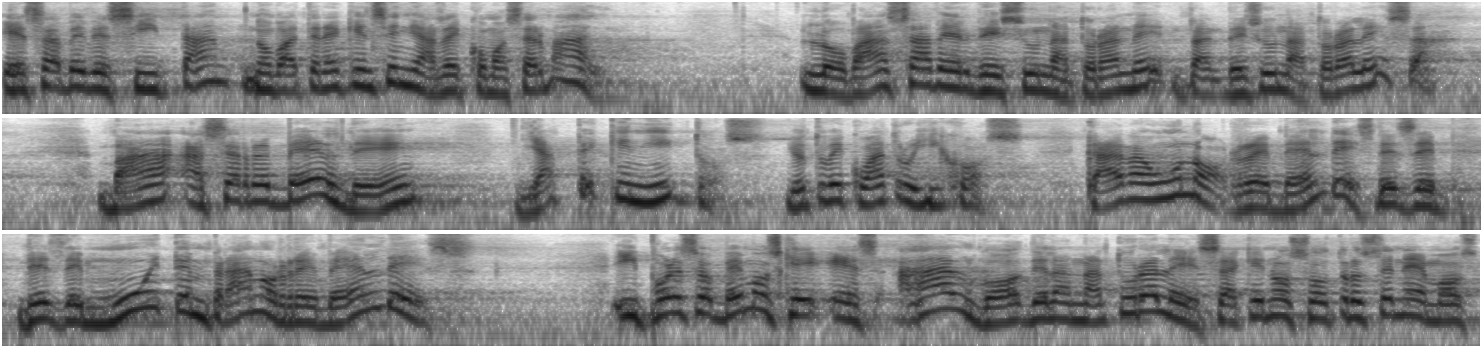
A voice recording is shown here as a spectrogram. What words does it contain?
Esa bebecita no va a tener que enseñarle cómo hacer mal. Lo va a saber de su, de su naturaleza. Va a ser rebelde ya pequeñitos. Yo tuve cuatro hijos, cada uno rebeldes, desde, desde muy temprano rebeldes. Y por eso vemos que es algo de la naturaleza que nosotros tenemos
